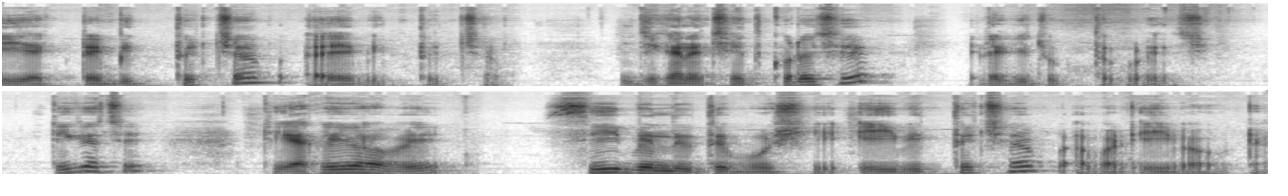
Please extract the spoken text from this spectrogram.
এই একটা বৃত্তচাপ আর এই বৃত্তচাপ যেখানে ছেদ করেছে এটাকে যুক্ত করেছি ঠিক আছে? ঠিক একইভাবে সি বিন্দুতে বসিয়ে এই বৃত্তচাপ, আবার এই বাহুটা।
